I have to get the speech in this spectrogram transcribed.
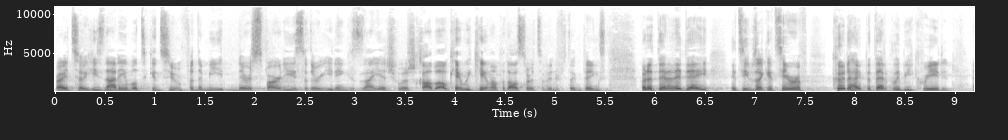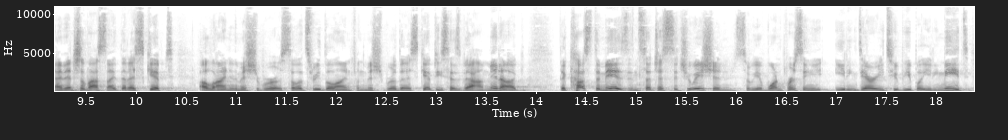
right? So he's not able to consume from the meat, and they're Sfardi, so they're eating because it's not yet Chaba. Okay, we came up with all sorts of interesting things. But at the end of the day, it seems like a Tserif could hypothetically be created. And I mentioned last night that I skipped a line in the Mishnah Berurah. So let's read the line from the Mishnah Berurah that I skipped. He says, Vahaminag, the custom is in such a situation, so we have one person eating dairy, two people eating meat,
